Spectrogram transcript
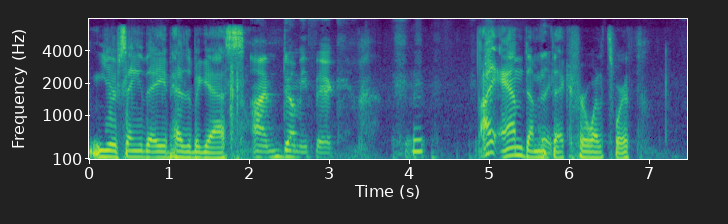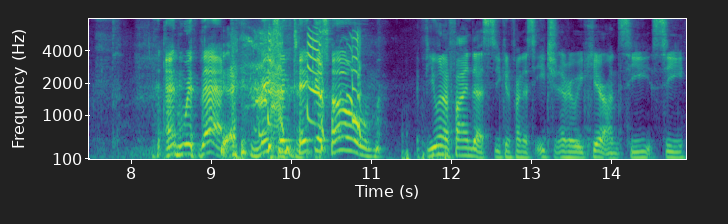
you're saying that Abe has a big ass. I'm dummy thick. I am dummy Like- thick for what it's worth. And with that, Mason, take us home. If you want to find us, you can find us each and every week here on CCMTG.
